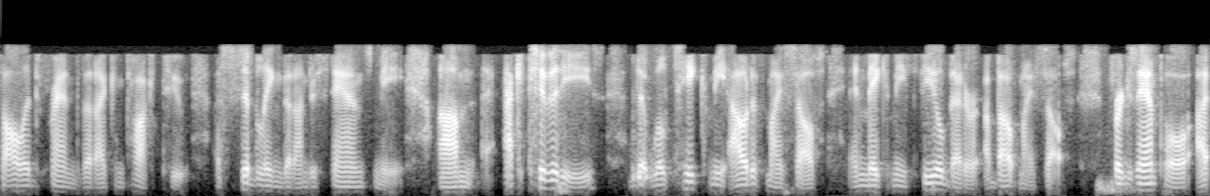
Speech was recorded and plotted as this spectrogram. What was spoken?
solid friend that I can talk to, a sibling that understands me, um, activities that will take me out of myself and make me feel better about myself. For example, I,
